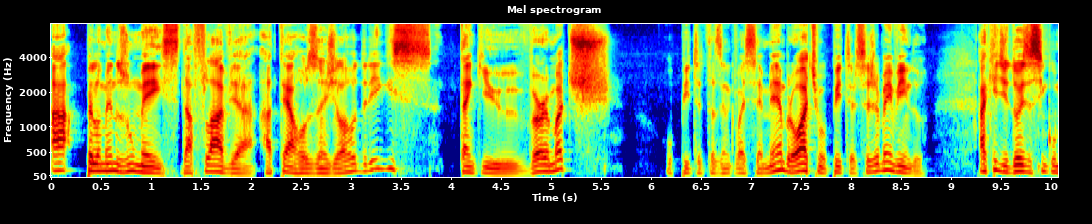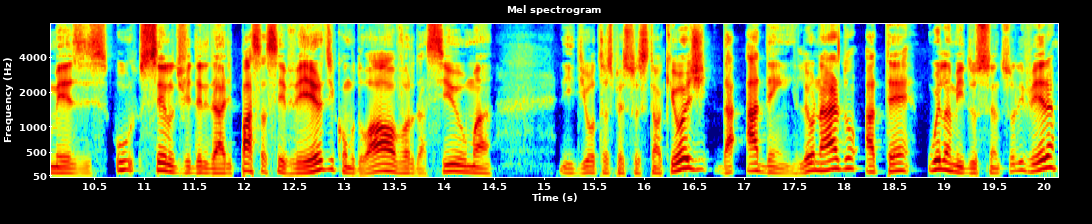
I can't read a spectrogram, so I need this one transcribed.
há pelo menos um mês, da Flávia até a Rosângela Rodrigues. Thank you very much. O Peter está dizendo que vai ser membro. Ótimo, Peter, seja bem-vindo. Aqui de dois a cinco meses, o selo de fidelidade passa a ser verde, como do Álvaro, da Silma e de outras pessoas que estão aqui hoje. Da Adem Leonardo até Willamy dos Santos Oliveira.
